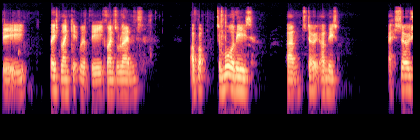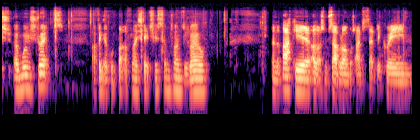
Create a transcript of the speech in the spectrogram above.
the base blanket with the frontal lens. I've got some more of these um, stereo, um these SO uh, wound strips. I think they're called butterfly stitches sometimes as well. And the back here, I've got some Savlon, which antiseptic cream,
